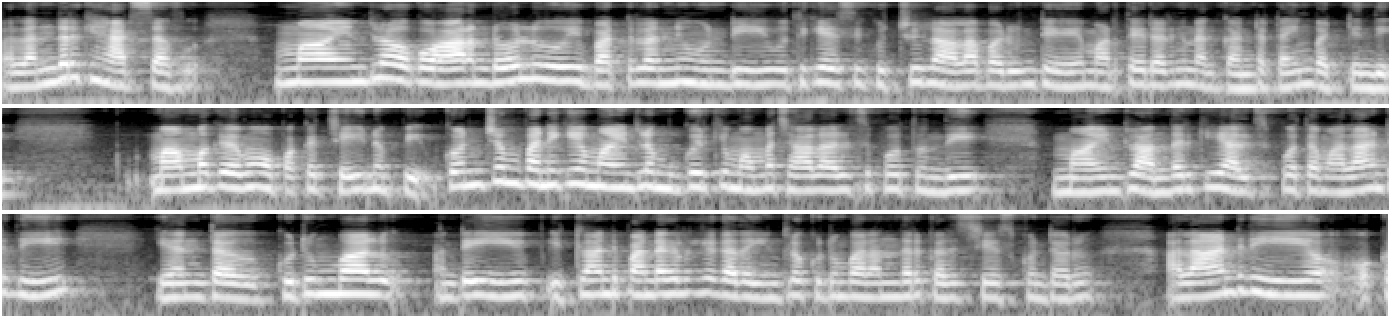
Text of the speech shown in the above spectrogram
వాళ్ళందరికీ హ్యాట్స్ ఆఫ్ మా ఇంట్లో ఒక వారం రోజులు ఈ బట్టలన్నీ ఉండి ఉతికేసి కుర్చీలు అలా పడి ఉంటే మడతేయడానికి నాకు గంట టైం పట్టింది. మా అమ్మకేమో ఒక పక్క చేయి నొప్పి. కొంచెం పనికి మా ఇంట్లో ముగ్గురికి మా అమ్మ చాలా అలసిపోతుంది. మా ఇంట్లో అందరికీ అలసిపోతాం. అలాంటిది ఎంత కుటుంబాలు అంటే ఈ ఇట్లాంటి పండగలకే కదా ఇంట్లో కుటుంబాలు అందరూ కలిసి చేసుకుంటారు. అలాంటిది ఒక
